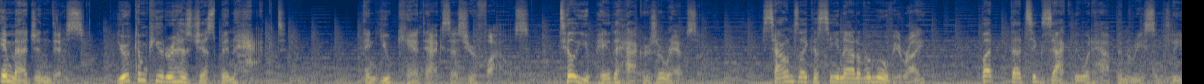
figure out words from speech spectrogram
Imagine this your computer has just been hacked, and you can't access your files till you pay the hackers a ransom. Sounds like a scene out of a movie, right? But that's exactly what happened recently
